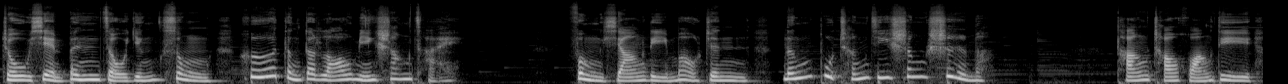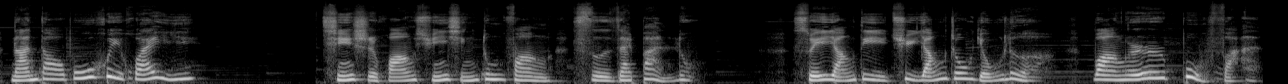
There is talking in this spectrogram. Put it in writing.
州县奔走迎送，何等的劳民伤财！凤翔李茂贞能不乘机生事吗？唐朝皇帝难道不会怀疑？秦始皇巡行东方，死在半路；隋炀帝去扬州游乐，往而不返。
